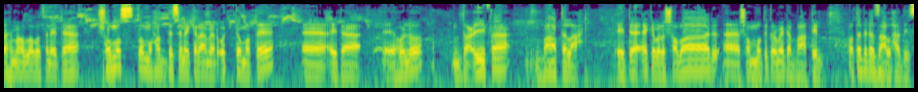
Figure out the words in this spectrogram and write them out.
রাহেমাউল্লাহ বলছেন, এটা সমস্ত মহাদ্দেসিন কেরামের ঐক্যমতে এটা হলো দাইফা বাতলা। এটা একেবারে সবার সম্মতিক্রমে এটা বাতিল। অর্থাৎ এটা জাল হাদিস।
